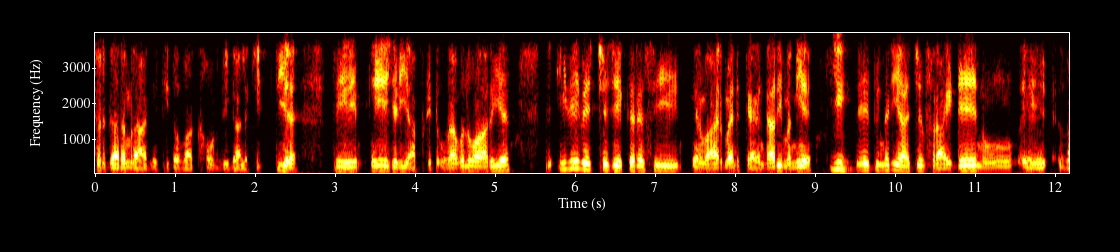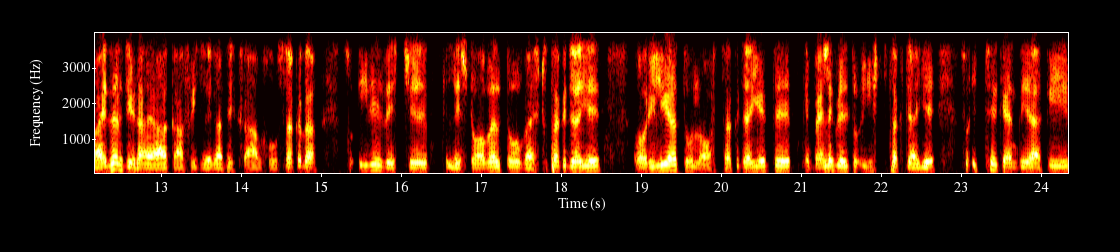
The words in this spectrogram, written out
ਸਰਗਰਮ ਰਾਜਨੀਤੀ ਤੋਂ ਵੱਖ ਹੋਣ ਦੀ ਗੱਲ ਕੀਤੀ ਹੈ ਤੇ ਇਹ ਜਿਹੜੀ ਅਪਡੇਟ ਉਹਨਾਂ ਵੱਲੋਂ ਆ ਰਹੀ ਹੈ। ਤੇ ਇਹਦੇ ਵਿੱਚ ਜੇਕਰ ਅਸੀਂ এনवायरमेंट ਕੈਨੇਡਾ ਦੀ ਮੰਨੀਏ ਤੇ ਪਿੰਦਰ ਜੀ ਅੱਜ ਫਰਾਈਡੇ ਨੂੰ ਇਹ ਵਾਇਦਰ ਜਿਹੜਾ ਆ ਕਾਫੀ ਜਗ੍ਹਾ ਤੇ ਖਰਾਬ ਹੋ ਸਕਦਾ। ਸੋ ਇਹਦੇ ਵਿੱਚ ਲਿਸਟੋਵਲ ਤੋਂ ਵੈਸਟ ਤੱਕ ਜਾਈਏ। ਔਰੀਲੀਆ ਤੋਂ ਨਾਰਥ ਤੱਕ ਜਾਈਏ ਤੇ ਬੈਲੇਵਿਲ ਤੋਂ ਈਸਟ ਤੱਕ ਜਾਈਏ ਸੋ ਇੱਥੇ ਕਹਿੰਦੇ ਆ ਕਿ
